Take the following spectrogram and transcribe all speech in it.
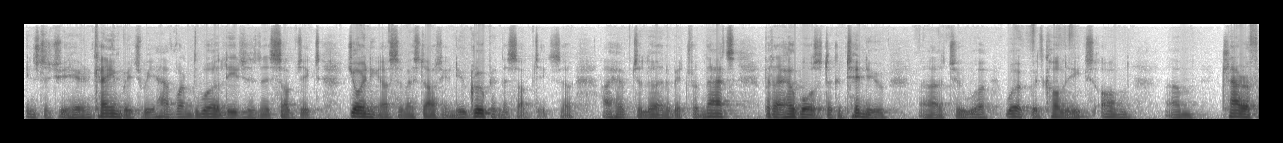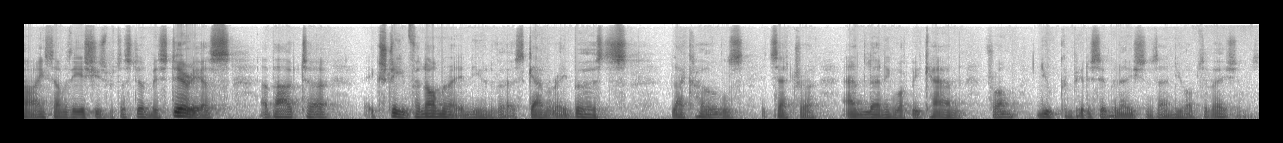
institute here in Cambridge, we have one of the world leaders in this subject joining us, and we're starting a new group in the subject. So I hope to learn a bit from that, but I hope also to continue uh, to uh, work with colleagues on um, clarifying some of the issues which are still mysterious about uh, extreme phenomena in the universe, gamma ray bursts, black holes, etc., and learning what we can from new computer simulations and new observations.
